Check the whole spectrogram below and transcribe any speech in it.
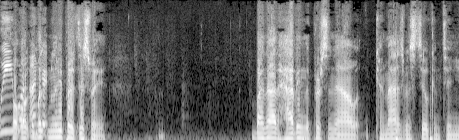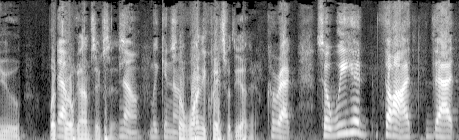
we Oh, were but under. let me put it this way. By not having the personnel, can management still continue what No. programs exist? No, we cannot. So one equates with the other. Correct. So we had thought that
